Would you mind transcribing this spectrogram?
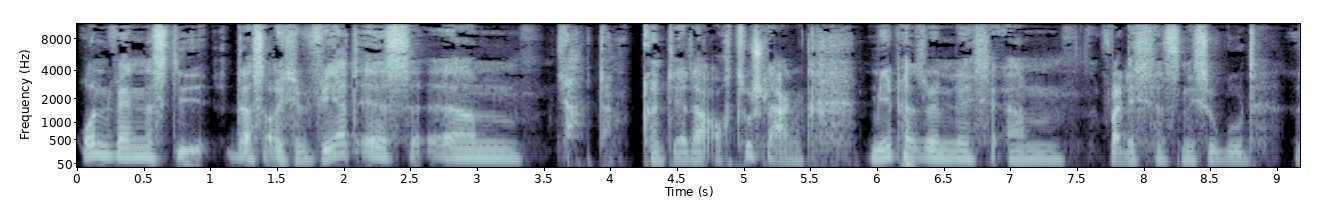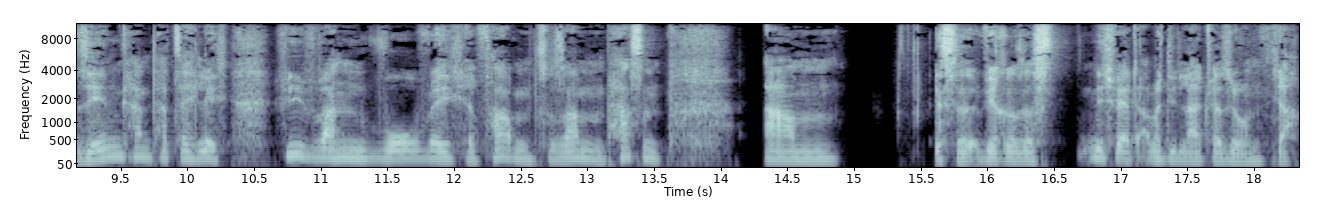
Und wenn es die, das euch wert ist, ähm, ja, dann könnt ihr da auch zuschlagen. Mir persönlich, ähm, weil ich es nicht so gut sehen kann tatsächlich, wie wann, wo, welche Farben zusammenpassen, ähm, ist, wäre das nicht wert, aber die Light-Version, ja,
